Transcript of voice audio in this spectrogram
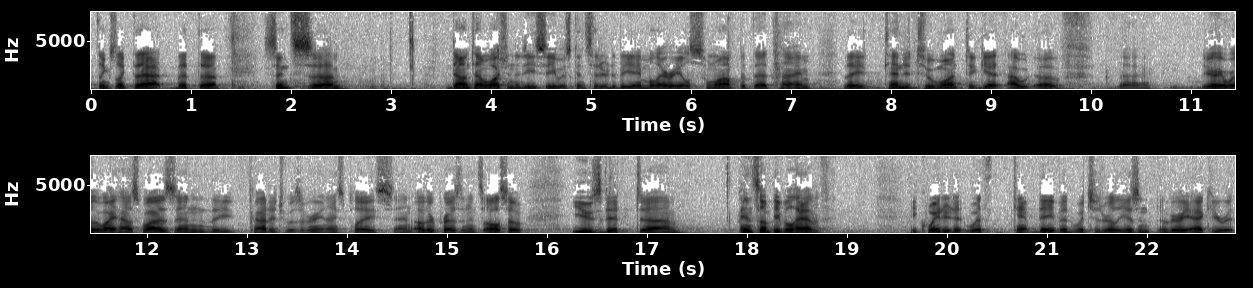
things like that. But uh, since downtown Washington, D.C. was considered to be a malarial swamp at that time, they tended to want to get out of the area where the White House was, and the cottage was a very nice place. And other presidents also used it, um, and some people have equated it with Camp David, which really isn't a very accurate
